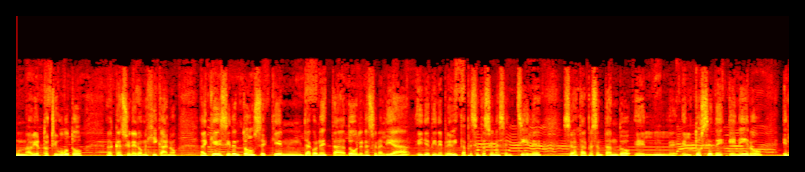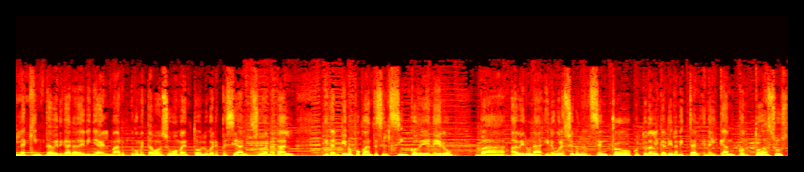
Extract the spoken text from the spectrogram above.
un abierto tributo al cancionero mexicano. Hay que decir entonces que mm, ya con esta doble nacionalidad, ella tiene previstas presentaciones en Chile. Se va a estar presentando el, el 12 de enero en la Quinta Vergara de Viña del Mar. Lo comentamos en su momento, lugar especial, ciudad natal. Y también un poco antes, el 5 de enero, va a haber una inauguración en el Centro Cultural Gabriela Mistral, en el GAM, con todas sus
